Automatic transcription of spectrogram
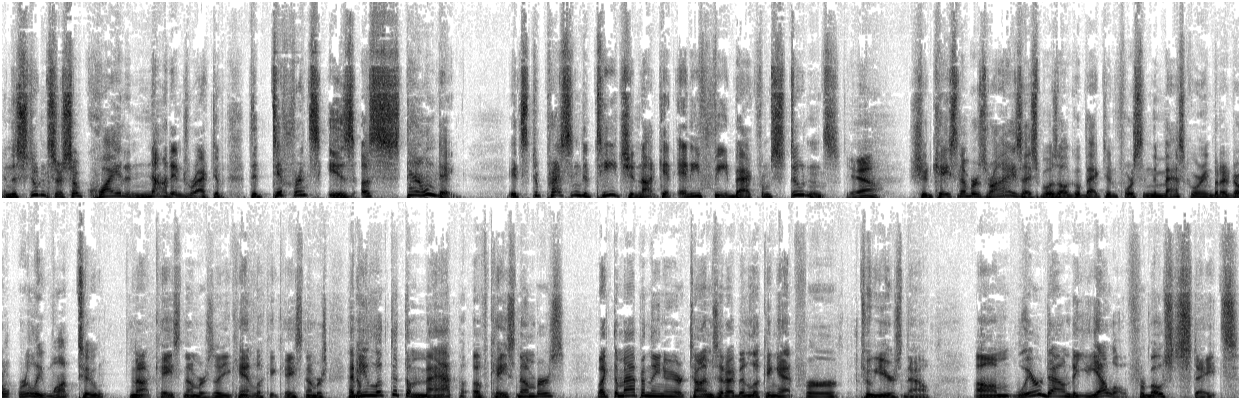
and the students are so quiet and not interactive. The difference is astounding. It's depressing to teach and not get any feedback from students. Yeah. Should case numbers rise, I suppose I'll go back to enforcing the mask wearing, but I don't really want to. Not case numbers, though. You can't look at case numbers. Have nope. you looked at the map of case numbers? Like the map in the New York Times that I've been looking at for two years now. Um, we're down to yellow for most states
